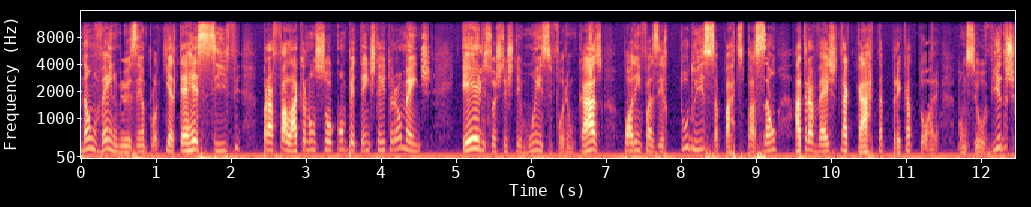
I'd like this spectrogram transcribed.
não vem, no meu exemplo aqui, até Recife para falar que eu não sou competente territorialmente. Ele e suas testemunhas, se for um caso, podem fazer tudo isso, a participação, através da carta precatória. Vão ser ouvidos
